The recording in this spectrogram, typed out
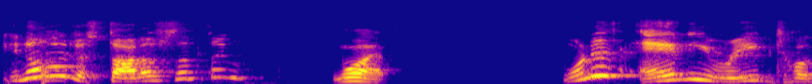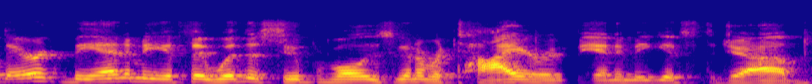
You know, I just thought of something. What? Wonder if Andy Reid told Eric Bieniemy if they win the Super Bowl, he's going to retire and Bieniemy gets the job.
